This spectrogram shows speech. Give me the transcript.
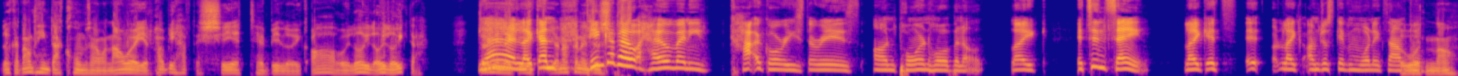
Look, I don't think that comes out of nowhere. You'd probably have to see it to be like, oh, I, li- I like that. I Yeah, mean? like, and Think just, about how many categories there is on Pornhub and all. Like it's insane. Like it's it like I'm just giving one I example. wouldn't know.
